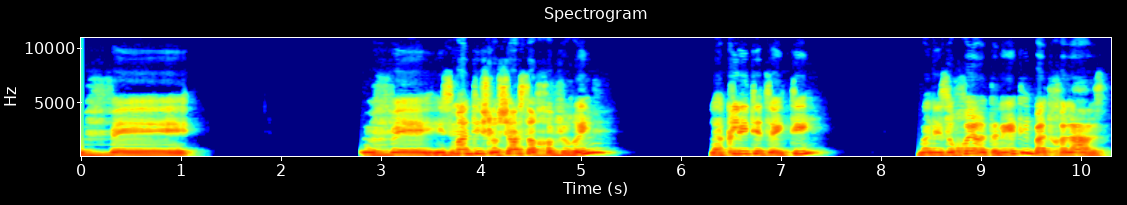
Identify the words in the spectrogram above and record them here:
ו... והזמנתי 13 חברים להקליט את זה איתי, ואני זוכרת, אני הייתי בהתחלה אז,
